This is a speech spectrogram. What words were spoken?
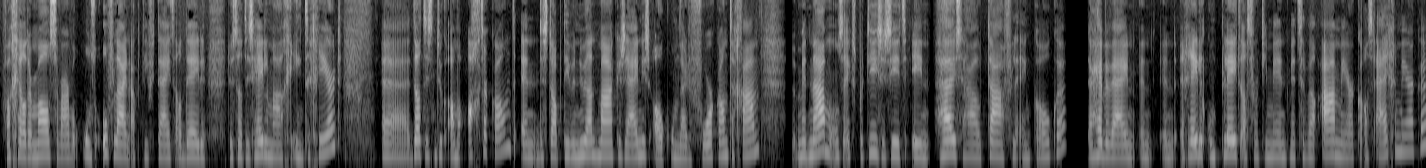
van Geldermalsen, waar we onze offline activiteit al deden. Dus dat is helemaal geïntegreerd. Uh, dat is natuurlijk allemaal achterkant. En de stap die we nu aan het maken zijn, is ook om naar de voorkant te gaan. Met name onze expertise zit in huishoud, tafelen en koken. Daar hebben wij een, een, een, redelijk compleet assortiment met zowel aanmerken als eigen merken.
